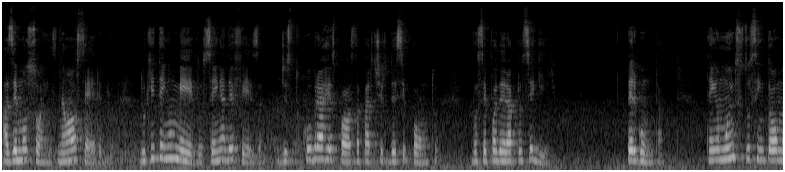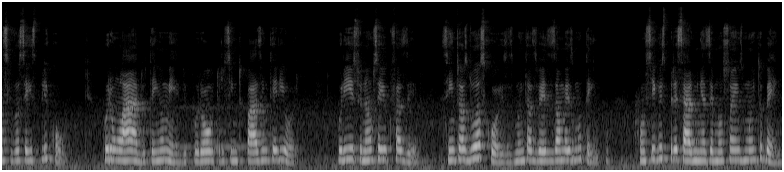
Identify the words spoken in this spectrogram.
as emoções, não ao cérebro, do que tenho medo sem a defesa. Descubra a resposta a partir desse ponto, você poderá prosseguir. Pergunta: Tenho muitos dos sintomas que você explicou. Por um lado, tenho medo e por outro, sinto paz interior. Por isso, não sei o que fazer. Sinto as duas coisas, muitas vezes ao mesmo tempo. Consigo expressar minhas emoções muito bem,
